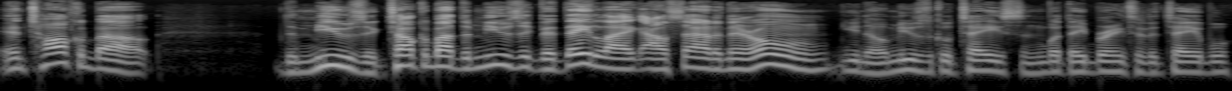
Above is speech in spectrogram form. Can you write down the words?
and talk about the music, talk about the music that they like outside of their own, you know, musical tastes and what they bring to the table.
